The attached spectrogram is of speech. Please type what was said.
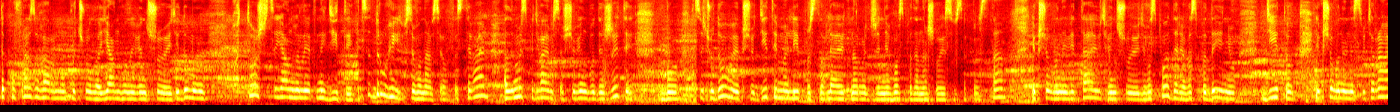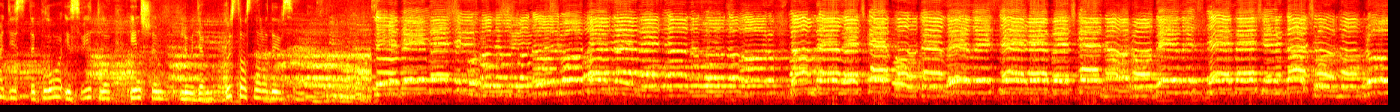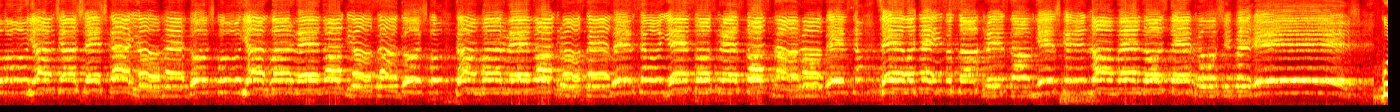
таку фразу гарну почула: Янголи віншують. І думаю, хто ж це янголи, як не діти? Це другий всього-навсього фестиваль, але ми сподіваємося, що він буде жити, бо це чудово, якщо діти малі прославляють народження Господа нашого Ісуса Христа, якщо вони вітають, віншують господаря, господиню, діток, якщо вони несуть радість, тепло і світло іншим людям. Христос народився.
